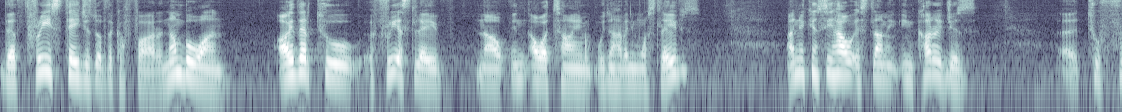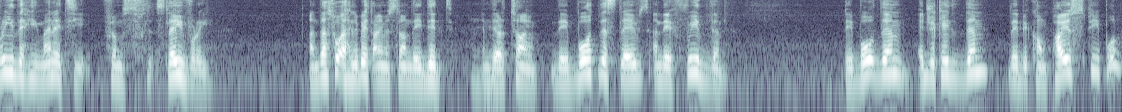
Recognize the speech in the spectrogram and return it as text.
the three stages of the kafara. Number one, either to free a slave. Now, in our time, we don't have any more slaves. And you can see how Islam encourages uh, to free the humanity from slavery. And that's what Ahlul Bayt Islam they did in their time. They bought the slaves and they freed them. They bought them, educated them, they become pious people,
